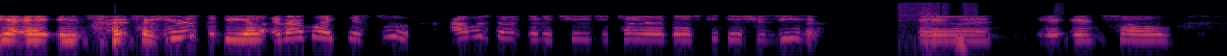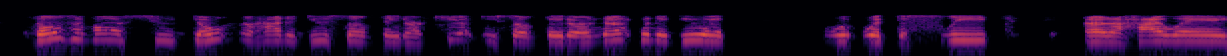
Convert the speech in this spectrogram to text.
yeah, so, so here's the deal, and I'm like this too. I was not going to change a tire in those conditions either, and and so those of us who don't know how to do something or can't do something or are not going to do it w- with the sleet on a highway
